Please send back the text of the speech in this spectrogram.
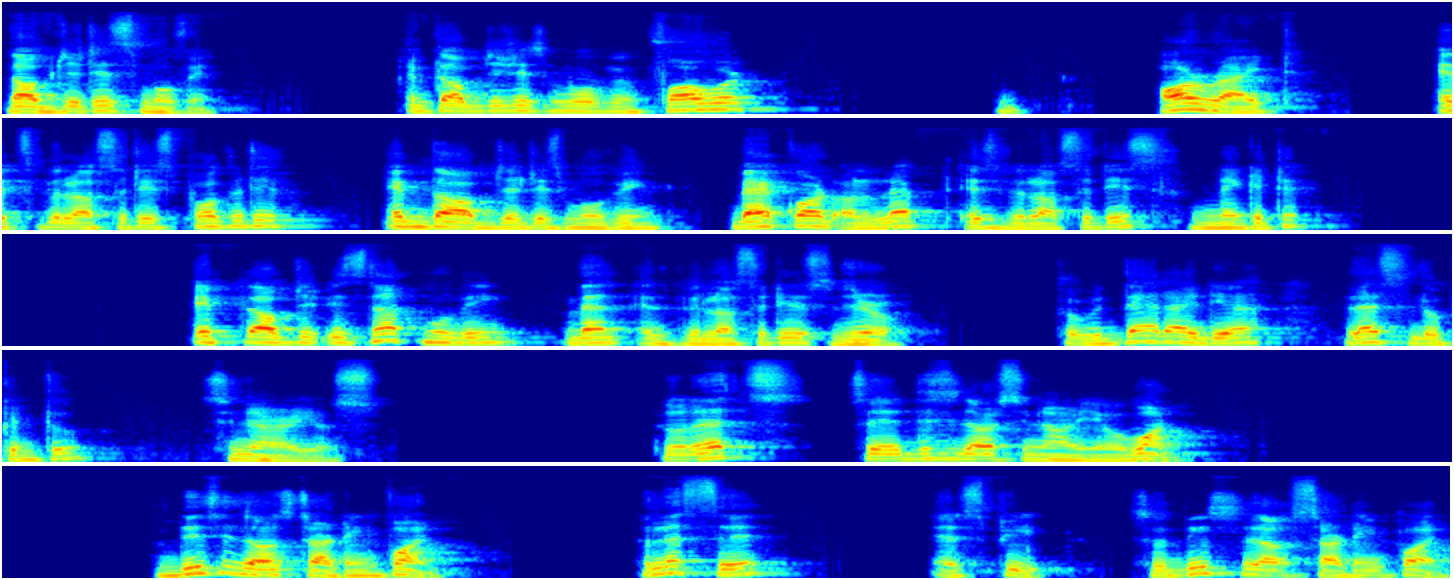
the object is moving. If the object is moving forward or right, its velocity is positive. If the object is moving backward or left, its velocity is negative. If the object is not moving, then its velocity is zero. So with that idea, let's look into scenarios. So let's say this is our scenario 1. This is our starting point. So let's say SP. So this is our starting point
